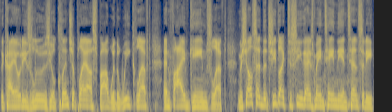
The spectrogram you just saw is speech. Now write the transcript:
the Coyotes lose, you'll clinch a playoff spot with a week left and five games left. Michelle said that she'd like to see you guys maintain the intensity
